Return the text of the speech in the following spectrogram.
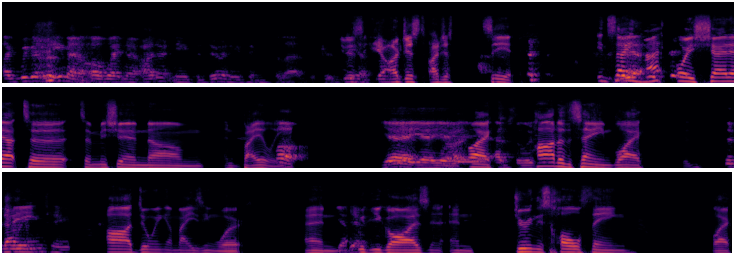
like we got an email. Oh wait, no, I don't need to do anything for that because just, have yeah, I just, I just see it. In saying Yeah. that, boys, shout out to to Mission and um and Bailey, Oh, yeah, yeah, yeah, right. yeah, Like, absolutely. part of the team, like the they- dream team. are doing amazing work, and Yeah. with you guys, and, and during this whole thing, like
